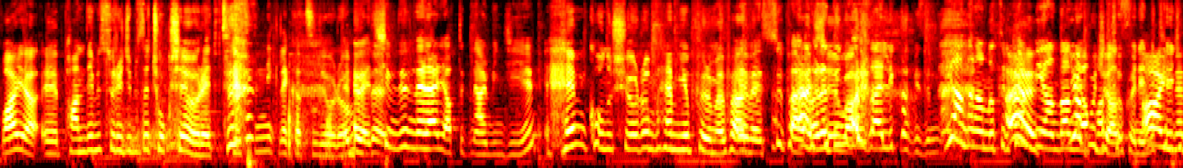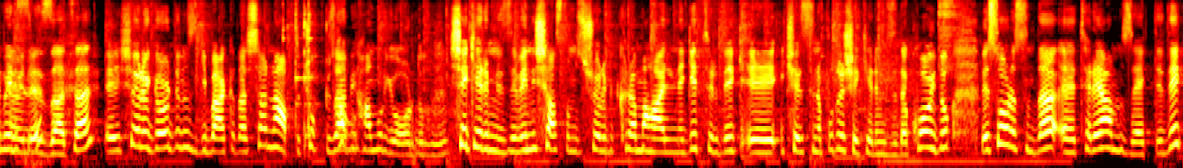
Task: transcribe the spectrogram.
Var ya e, pandemi süreci bize çok şey öğretti. Kesinlikle katılıyorum. Evet, evet, şimdi neler yaptık Nerminciğim? hem konuşuyorum hem yapıyorum efendim. Evet süper. Her şey Aradığımız var. özellik bu bizim. Bir yandan anlatırken Evet, bir yandan yapmak yapacağız. çok önemli. Aynen Tecrübelisiniz öyle. zaten. E, şöyle gördüğünüz gibi arkadaşlar ne yaptık? Çok güzel bir hamur yoğurduk. Şekerimizi ve nişastamızı şöyle bir krema haline getirdik. E, içerisine pudra şekerimizi de koyduk ve sonrasında e, tereyağımızı ekledik.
